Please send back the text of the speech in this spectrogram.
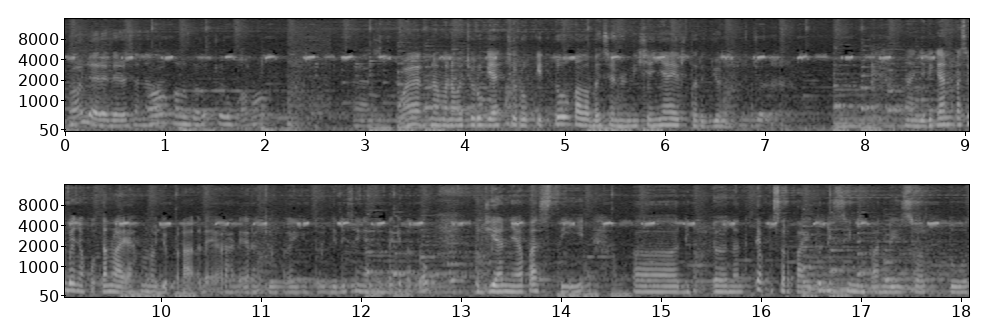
Oh, daerah-daerah sana. oh kalau Garut curug Nah, pokoknya nama-nama curug ya. Curug itu kalau bahasa Indonesianya air terjun. Nah, jadi kan pasti banyak hutan lah ya menuju daerah-daerah curug kayak gitu. Jadi singkat cerita kita tuh ujiannya pasti eh, di- eh, nanti tiap peserta itu disimpan di suatu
